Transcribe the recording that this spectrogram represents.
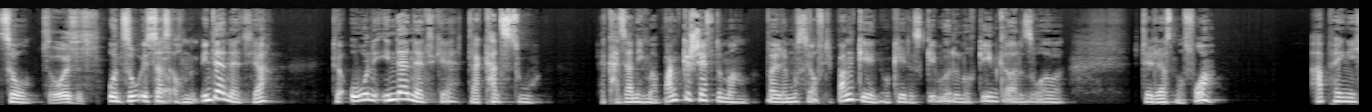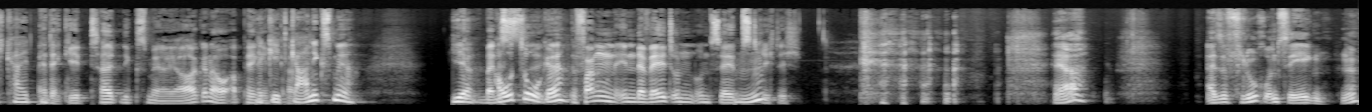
So. So ist es. Und so ist das auch mit dem Internet, ja. Da ohne Internet, gell, da kannst du, da kannst du ja nicht mal Bankgeschäfte machen, weil da musst du ja auf die Bank gehen. Okay, das würde noch gehen gerade so, aber stell dir das mal vor. Abhängigkeit, Ja, da geht halt nichts mehr, ja, genau, da abhängig. geht gar nichts mehr. Hier, Man ist, Auto, äh, gell? Gefangen in der Welt und uns selbst, Mhm. richtig. Ja. Also Fluch und Segen, ne?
